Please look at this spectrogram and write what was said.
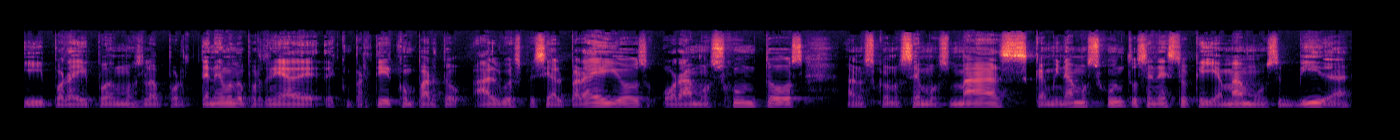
y por ahí tenemos la oportunidad de, compartir, comparto algo especial para ellos, oramos juntos, ah, nos conocemos más, caminamos juntos en esto que llamamos vida.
